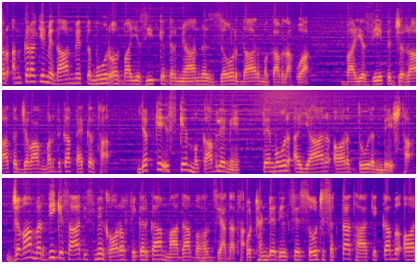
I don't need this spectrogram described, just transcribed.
اور انکرہ کے میدان میں تمور اور بایزید کے درمیان زوردار مقابلہ ہوا۔ بایزید جرات جوان مرد کا پیکر تھا، جبکہ اس کے مقابلے میں تیمور ایار اور دور اندیش تھا۔ جوان مردی کے ساتھ اس میں غور و فکر کا مادہ بہت زیادہ تھا۔ وہ ٹھنڈے دل سے سوچ سکتا تھا کہ کب اور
